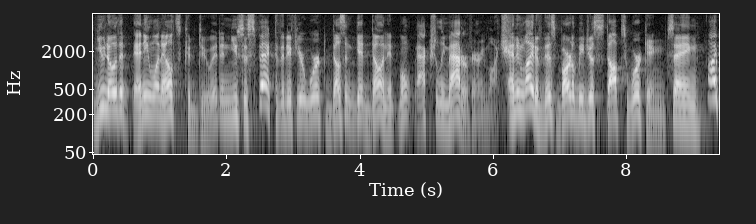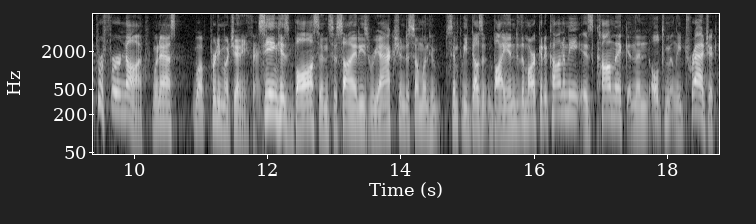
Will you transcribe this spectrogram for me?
You know that anyone else could do it, and you suspect that if your work doesn't get done, it won't actually matter very much. And in light of this, Bartleby just stops working, saying, I prefer not, when asked well, pretty much anything. Seeing his boss and society's reaction to someone who simply doesn't buy into the market economy is comic and then ultimately tragic.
